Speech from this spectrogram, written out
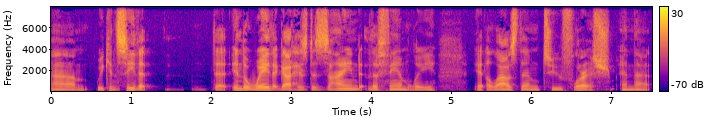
um, we can see that that in the way that God has designed the family, it allows them to flourish, and that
